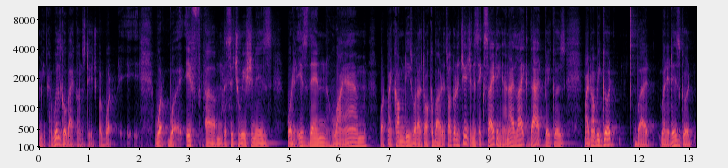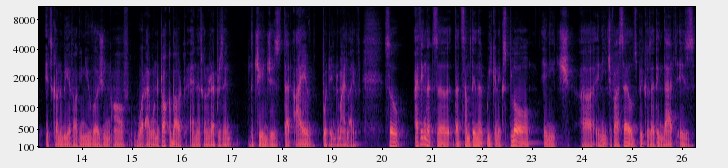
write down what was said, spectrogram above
I mean, I will go back on stage, but what, what, what if um, the situation is what it is then, who I am, what my comedy is, what I'll talk about, it's all going to change. And it's exciting. And I like that because might not be good, but when it is good, it's going to be a fucking new version of what I want to talk about. And it's going to represent the changes that I have put into my life. So I think that's a, that's something that we can explore in each, uh, in each of ourselves because I think that is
